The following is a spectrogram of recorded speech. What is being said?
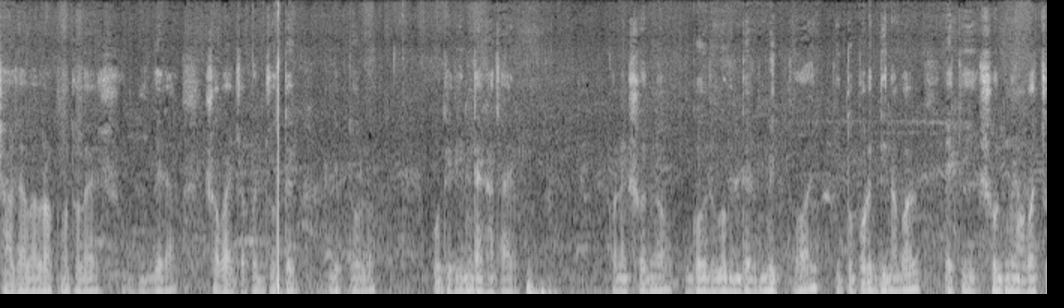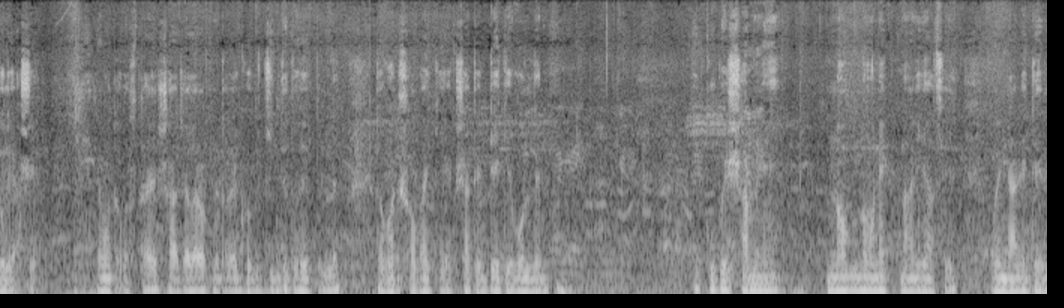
শাহজালাল রহমতুল্লাহের সঙ্গীরা সবাই যখন যুদ্ধে লিপ্ত হলো, প্রতিদিন দেখা যায় অনেক সৈন্য গৌর গোবিন্দের মৃত্যু হয়, কিন্তু পরের দিন আবার একই সৈন্য আবার চলে আসে। এমত অবস্থায় শাহজালাল রহমতুল্লাহ খুবই চিন্তিত হয়ে পড়লেন। তখন সবাইকে একসাথে ডেকে বললেন কূপের সামনে নগ্ন অনেক নারী আছে। ওই নারীদের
